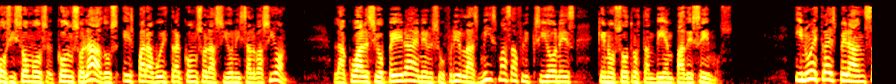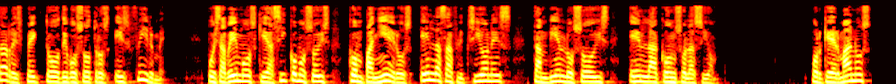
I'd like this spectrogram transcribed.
o si somos consolados, es para vuestra consolación y salvación, la cual se opera en el sufrir las mismas aflicciones que nosotros también padecemos. Y nuestra esperanza respecto de vosotros es firme, pues sabemos que así como sois compañeros en las aflicciones, también lo sois en la consolación. Porque, hermanos,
